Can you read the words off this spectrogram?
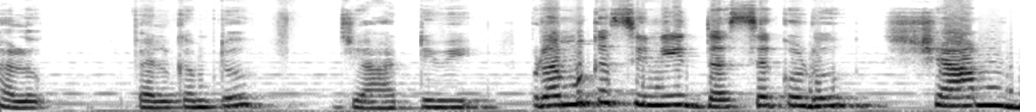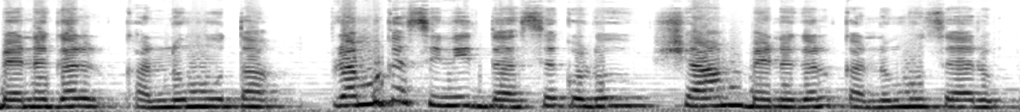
hello. Welcome to Jar TV. ప్రముఖ సినీ దర్శకుడు శ్యామ్ బెనగల్ కన్నుమూత. ప్రముఖ సినీ దర్శకుడు శ్యామ్ బెనగల్ కన్నుమూశారు.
